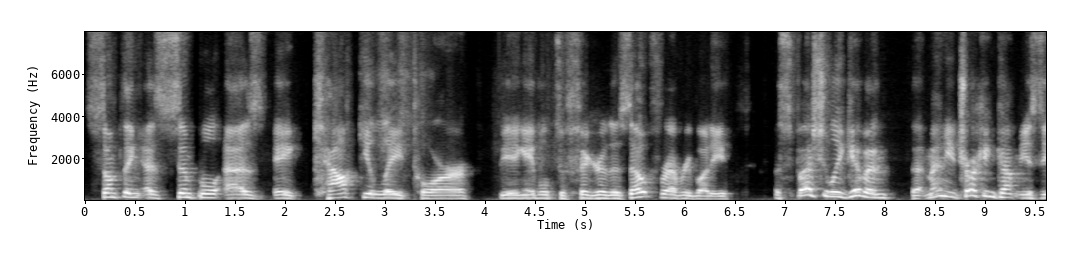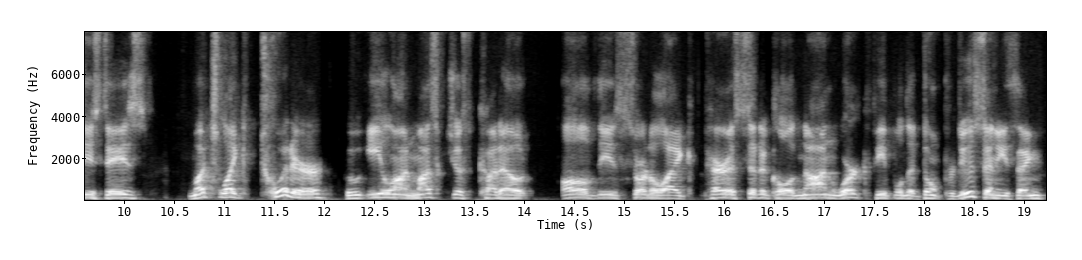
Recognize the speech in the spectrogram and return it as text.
something as simple as a calculator being able to figure this out for everybody, especially given that many trucking companies these days, much like Twitter, who Elon Musk just cut out all of these sort of like parasitical non-work people that don't produce anything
